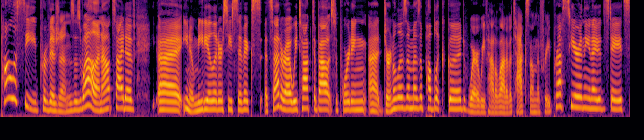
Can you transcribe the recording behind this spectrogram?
policy provisions as well. And outside of uh, you know media literacy, civics, etc., we talked about supporting uh, journalism as a public good, where we've had a lot of attacks on the free press here in the United States.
